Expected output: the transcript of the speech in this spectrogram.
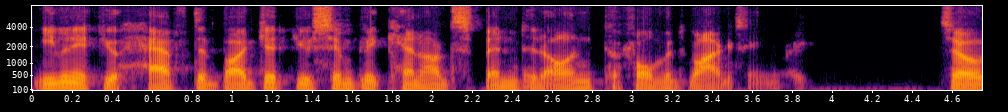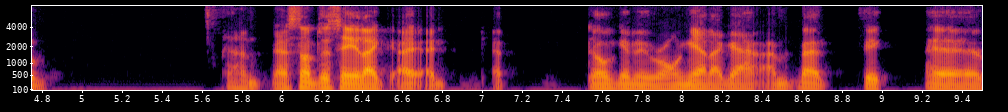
even if you have the budget, you simply cannot spend it on performance marketing, right? So um, that's not to say like I, I, don't get me wrong, yeah, like I, am a big uh,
